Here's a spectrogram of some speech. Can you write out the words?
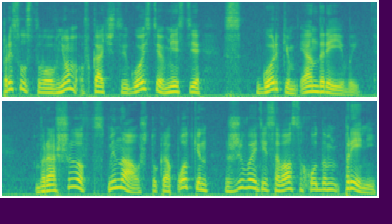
присутствовал в нем в качестве гостя вместе с Горьким и Андреевой. Ворошилов вспоминал, что Кропоткин живо интересовался ходом прений,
